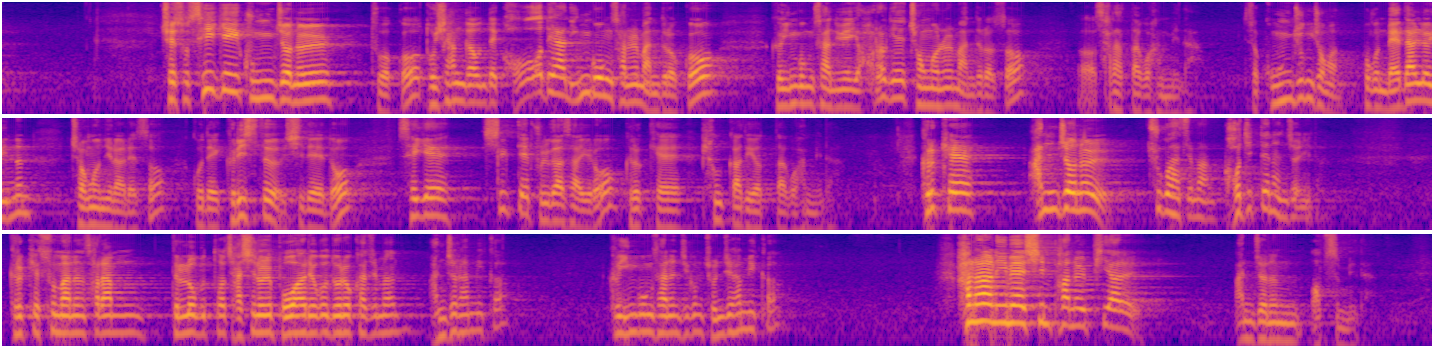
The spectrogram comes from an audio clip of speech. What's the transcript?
최소 세 개의 궁전을 두었고 도시 한가운데 거대한 인공산을 만들었고 그 인공산 위에 여러 개의 정원을 만들어서 어, 살았다고 합니다. 그래서 공중 정원 혹은 매달려 있는 정원이라 그래서 고대 그리스 시대에도 세계 7대 불가 사이로 그렇게 평가되었다고 합니다. 그렇게 안전을 추구하지만 거짓된 안전이다. 그렇게 수많은 사람들로부터 자신을 보호하려고 노력하지만 안전합니까? 그 인공사는 지금 존재합니까? 하나님의 심판을 피할 안전은 없습니다.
